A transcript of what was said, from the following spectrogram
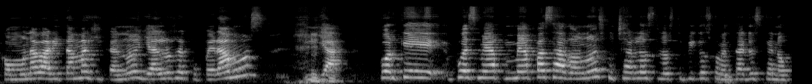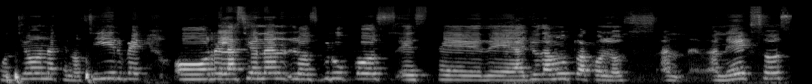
como una varita mágica, ¿no? Ya los recuperamos y ya. Porque pues me ha, me ha pasado, ¿no? Escuchar los, los, típicos comentarios que no funciona, que no sirve, o relacionan los grupos este, de ayuda mutua con los anexos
